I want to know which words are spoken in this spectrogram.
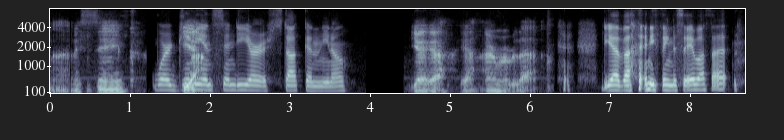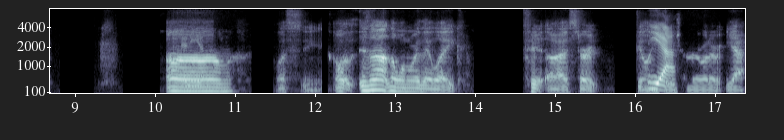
that. I think. Where Jimmy Yeah. and Cindy are stuck, and you know, Yeah, yeah, yeah. I remember that. do you have uh, anything to say about that? Um, let's see. Oh, isn't that the one where they like fit, uh start feeling Yeah. each other or whatever? Yeah.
